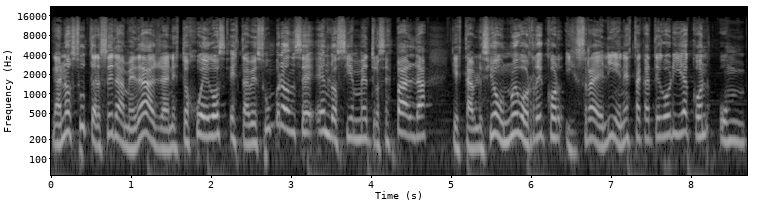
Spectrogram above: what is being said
ganó su tercera medalla en estos Juegos, esta vez un bronce en los 100 metros espalda y estableció un nuevo récord israelí en esta categoría con un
